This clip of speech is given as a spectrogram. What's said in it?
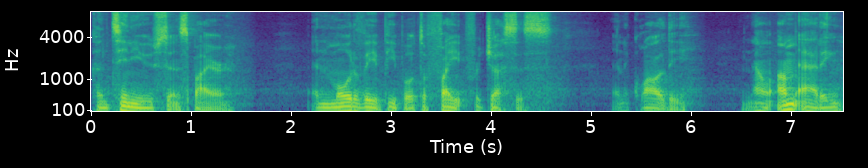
continues to inspire and motivate people to fight for justice and equality. Now I'm adding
